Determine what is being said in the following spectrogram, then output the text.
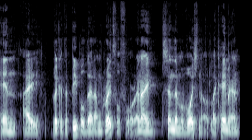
and I look at the people that I'm grateful for, and I send them a voice note, like, "Hey, man."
